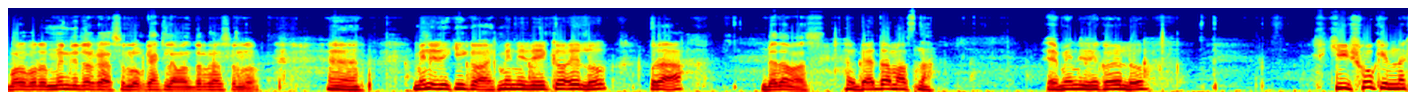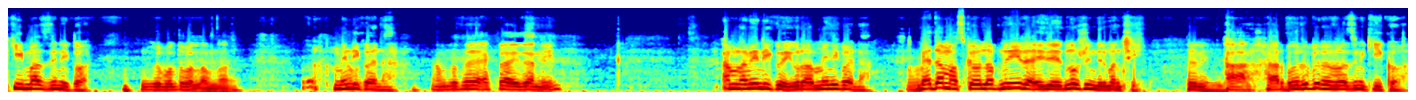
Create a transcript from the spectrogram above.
বড় বড় মেন্ডি দরকার ছিল কাকলা মাছ দরকার ছিল হ্যাঁ মিনিরে কি কয়? মিনিরে কয় হলো ওরা বেদা মাছ। বেদা মাছ না। এ মিনিরে কয় হলো কি শৌখিন না কি মাছ দিনই কয়? বলতে পারলাম না। মিনি কয় না। আমরা তো একটা জানি। আমরা মিনি কই ওরা মিনি কয় না। বেদা মাছ কয় হলো আপনি এই যে নরসিংদীর মানসি। তাই হ্যাঁ আর ভৈরবের রজনী কি কয়?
